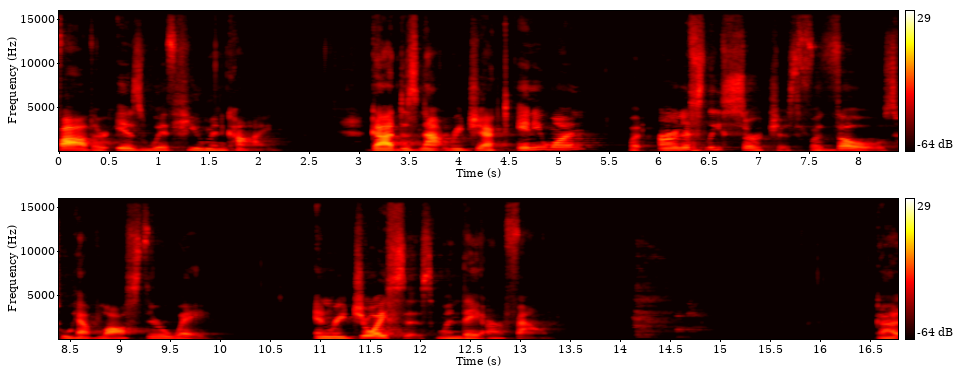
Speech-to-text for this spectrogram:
Father is with humankind. God does not reject anyone but earnestly searches for those who have lost their way and rejoices when they are found. God,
